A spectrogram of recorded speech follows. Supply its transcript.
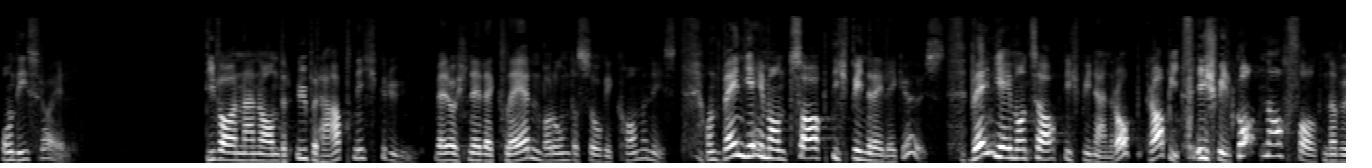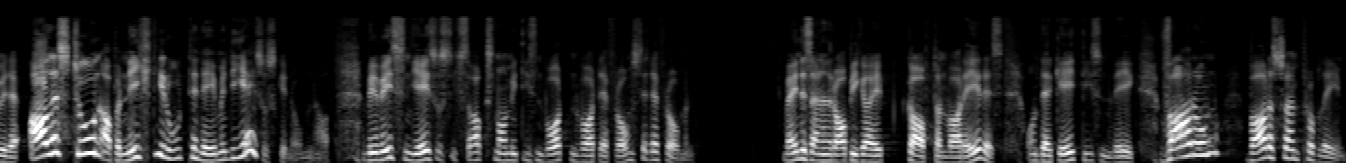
und Israel die waren einander überhaupt nicht grün. Ich werde euch schnell erklären, warum das so gekommen ist. Und wenn jemand sagt, ich bin religiös, wenn jemand sagt, ich bin ein Rabbi, ich will Gott nachfolgen, dann würde er alles tun, aber nicht die Route nehmen, die Jesus genommen hat. Wir wissen, Jesus, ich sag's mal mit diesen Worten, war der frommste der Frommen. Wenn es einen Rabbi gab, dann war er es. Und er geht diesen Weg. Warum war es so ein Problem?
